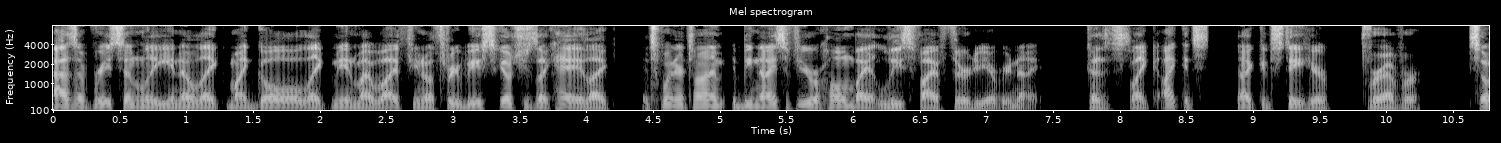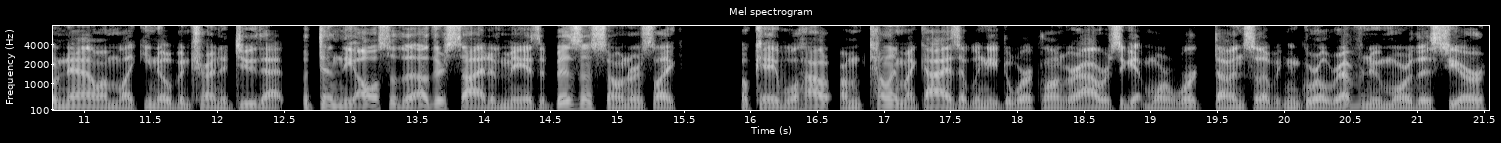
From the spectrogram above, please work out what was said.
as of recently, you know, like my goal, like me and my wife, you know, three weeks ago, she's like, "Hey, like it's wintertime. It'd be nice if you were home by at least five thirty every night because like I could I could stay here forever." So now I'm like, you know, been trying to do that. But then the also the other side of me as a business owner is like, okay, well, how I'm telling my guys that we need to work longer hours to get more work done so that we can grow revenue more this year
